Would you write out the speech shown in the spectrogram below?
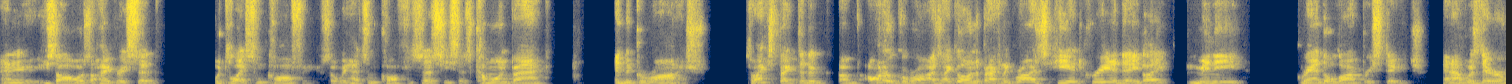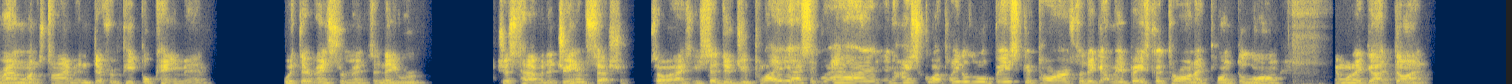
and he, saw I was a hiker. He said, Would like some coffee? So we had some coffee. He Says he says, Come on back in the garage. So I expected an auto garage. I go in the back of the garage. He had created a like mini Grand Old Opry stage. And I was there around lunchtime, and different people came in with their instruments, and they were just having a jam session. So I, he said, Did you play? I said, Well, in high school, I played a little bass guitar. So they got me a bass guitar and I plunked along. And when I got done,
